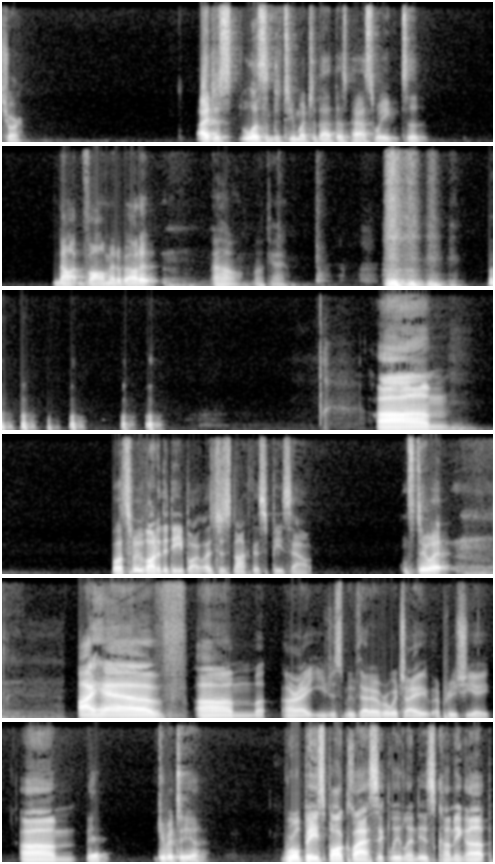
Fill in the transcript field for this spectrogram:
sure. I just listened to too much of that this past week to not vomit about it. Oh, okay. Um, let's move on to the D block. Let's just knock this piece out. Let's do it. I have um all right, you just moved that over, which I appreciate. Um yeah, Give it to you. World Baseball Classic Leland is coming up.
